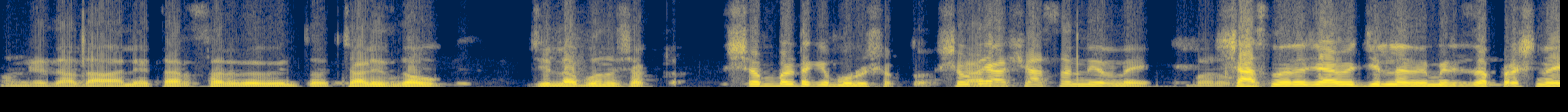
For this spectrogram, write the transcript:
मंगेश दादा आले तर सर्व होईल. तर चाळीसगाव जिल्हा बनू शकतं. शंभर टक्के म्हणू शकतो. शेवटी हा शासन निर्णय आहे. बरोबर. शासनाचा ज्यावेळेस जिल्हा निर्मितीचा प्रश्न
